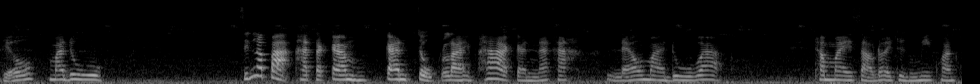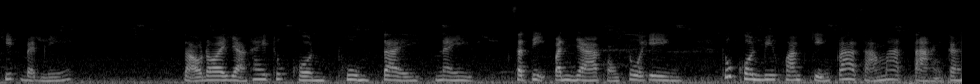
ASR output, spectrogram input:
เดี๋ยวมาดู ศิลปะหัตถกรรมการจกลายผ้ากันนะคะ แล้วมาดูว่าทำไมสาวดอยถึงมีความคิดแบบนี้ สาวดอยอยากให้ทุกคนภูมิใจในสติปัญญาของตัวเอง ทุกคนมีความเก่งกล้าสามารถต่างกัน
